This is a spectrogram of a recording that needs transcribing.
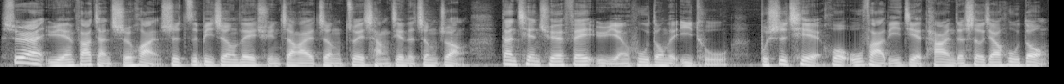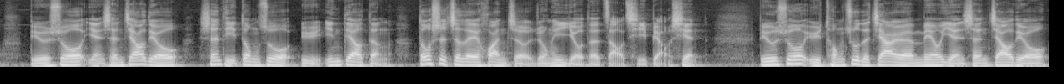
虽然语言发展迟缓是自闭症类群障碍症最常见的症状，但欠缺非语言互动的意图、不适切或无法理解他人的社交互动，比如说眼神交流、身体动作与音调等，都是这类患者容易有的早期表现。比如说，与同住的家人没有眼神交流，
